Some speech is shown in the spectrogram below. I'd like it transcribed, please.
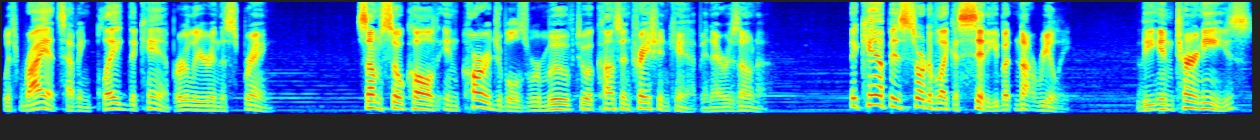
with riots having plagued the camp earlier in the spring. Some so called incorrigibles were moved to a concentration camp in Arizona. The camp is sort of like a city, but not really. The internees,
